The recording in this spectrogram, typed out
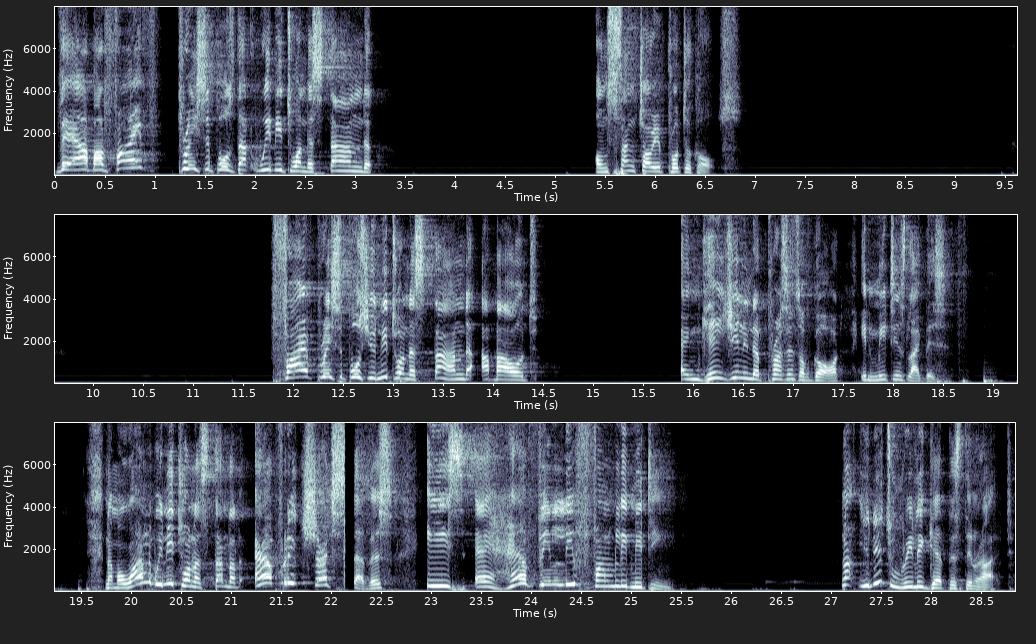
There are about five principles that we need to understand on sanctuary protocols. Five principles you need to understand about engaging in the presence of God in meetings like this. Number one, we need to understand that every church service is a heavenly family meeting. Now, you need to really get this thing right.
